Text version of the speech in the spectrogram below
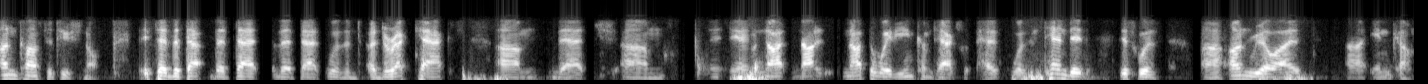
unconstitutional. They said that that that that that, that was a, a direct tax um, that um, and not not not the way the income tax has, was intended. This was uh, unrealized uh, income,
